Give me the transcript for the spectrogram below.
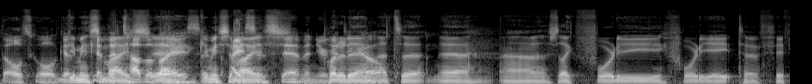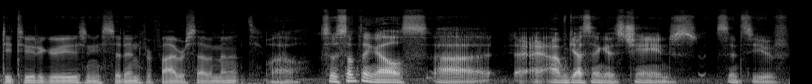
The old school. Get, give me some ice. Tub of yeah, ice give me some ice. ice. Stem and you're put it in. Go. That's it. Yeah. Uh, it's like 40, 48 to 52 degrees, and you sit in for five or seven minutes. Wow. So something else, uh, I, I'm guessing, has changed since you've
